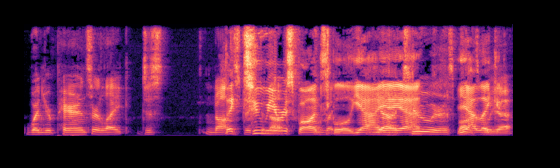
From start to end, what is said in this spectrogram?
when your parents are like just not like too enough. irresponsible. Like, yeah, yeah, yeah. too irresponsible Yeah, like- yeah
